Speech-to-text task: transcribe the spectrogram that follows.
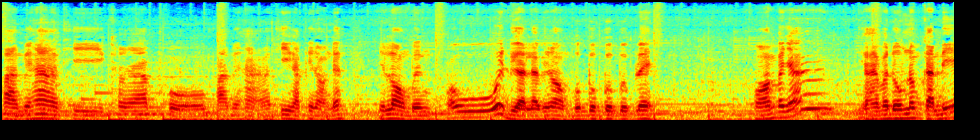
ผ่านไป5นาทีครับผมผ่านไป5นาทีครับพี่น้องเด้อเดี๋ยวลองเบิ่งโอ้ยเดือดแล้วพี่น้องบึบบึบบึบเลยหอมปะยังอย่าให้มาดมน้ำกันดิ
